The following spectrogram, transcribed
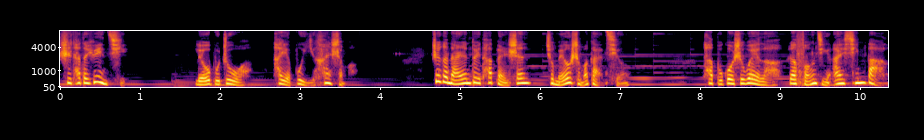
是他的运气；留不住，他也不遗憾什么。这个男人对他本身就没有什么感情，他不过是为了让冯景安心罢了。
